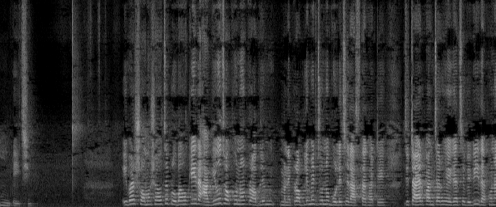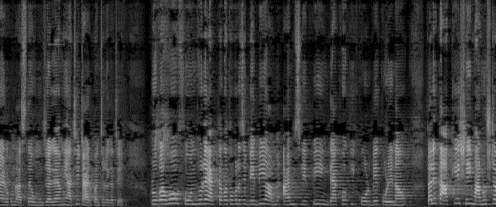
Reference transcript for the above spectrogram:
হুম, পেয়েছি। এবার সমস্যা হচ্ছে প্রবাহকে এর আগেও যখন ওর প্রবলেম মানে প্রবলেমের জন্য বলেছে রাস্তাঘাটে যে টায়ার পাঞ্চার হয়ে গেছে বেবি দেখো না এরকম রাস্তায় অমুক জায়গায় আমি আছি টায়ার পাঞ্চার হয়ে গেছে। প্রবাহ ফোন ধরে একটা কথা বলেছে বেবি আই এম স্লিপিং দেখো কি করবে, করে নাও। তাহলে তাকে সেই মানুষটা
